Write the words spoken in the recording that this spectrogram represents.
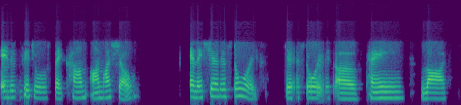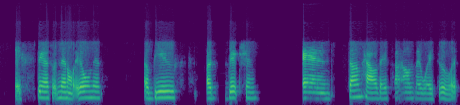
individuals they come on my show and they share their stories their stories of pain loss experience with mental illness abuse addiction and somehow they found their way through it.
